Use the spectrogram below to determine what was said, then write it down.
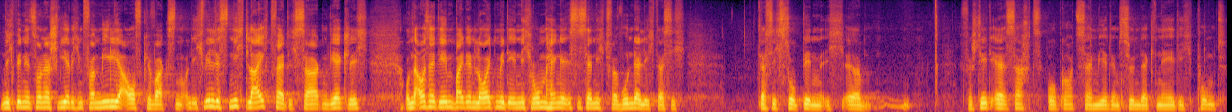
und ich bin in so einer schwierigen Familie aufgewachsen und ich will das nicht leichtfertig sagen, wirklich. Und außerdem bei den Leuten, mit denen ich rumhänge, ist es ja nicht verwunderlich, dass ich dass ich so bin. Ich, äh, versteht, er sagt, oh Gott, sei mir dem Sünder gnädig, Punkt.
